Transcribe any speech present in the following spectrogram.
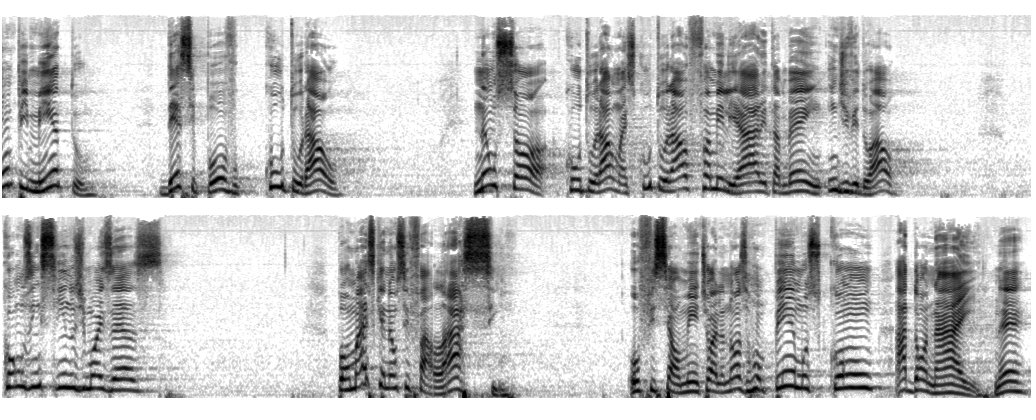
rompimento desse povo cultural, não só cultural, mas cultural, familiar e também individual, com os ensinos de Moisés. Por mais que não se falasse oficialmente, olha, nós rompemos com Adonai, né?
